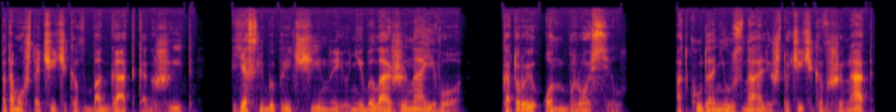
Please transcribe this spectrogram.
потому что Чичиков богат, как жид, если бы причиною не была жена его, которую он бросил. Откуда они узнали, что Чичиков женат,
